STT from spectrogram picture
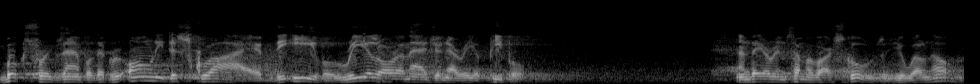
Books, for example, that will only describe the evil, real or imaginary, of people. And they are in some of our schools, as you well know.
